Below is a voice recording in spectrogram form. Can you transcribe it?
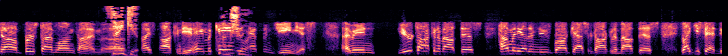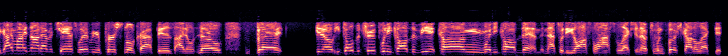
Tom, first time, long time. Uh, Thank you. Nice talking to you. Hey, McCain's sure. an effing genius. I mean, you're talking about this. How many other news broadcasts are talking about this? Like you said, the guy might not have a chance, whatever your personal crap is, I don't know. But you know, he told the truth when he called the Viet Cong what he called them, and that's what he lost the last election. That's when Bush got elected.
